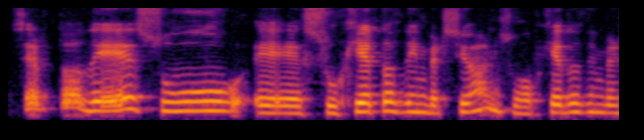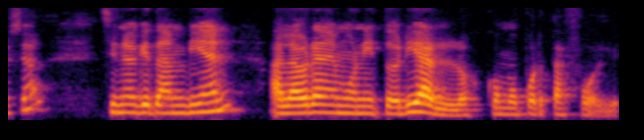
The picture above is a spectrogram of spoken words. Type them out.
¿cierto?, de sus eh, sujetos de inversión, sus objetos de inversión, sino que también a la hora de monitorearlos como portafolio.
